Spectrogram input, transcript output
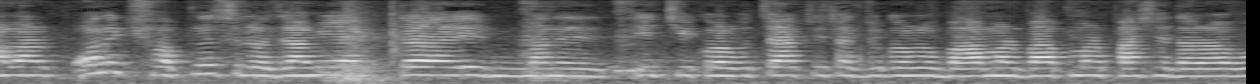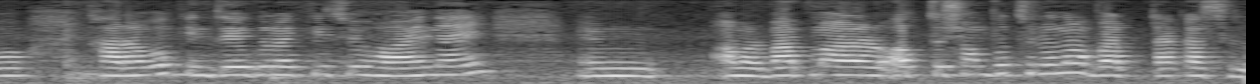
আমার অনেক স্বপ্ন ছিল যে আমি একটা মানে ইটি করব চাকরি টাকরি করব বা আমার বাপ মার পাশে দাঁড়াবো খারাবো কিন্তু এগুলো কিছু হয় নাই। আমার বাপ মার অর্থ সম্পদ ছিল না বা টাকা ছিল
